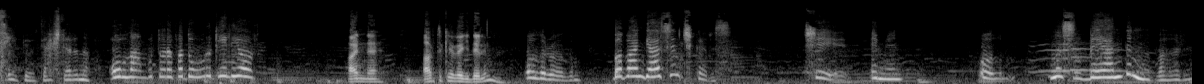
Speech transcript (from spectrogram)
sil gözyaşlarını. Oğlan bu tarafa doğru geliyor. Anne artık eve gidelim mi? Olur oğlum. Baban gelsin çıkarız. Şey Emin. Oğlum nasıl beğendin mi Bahar'ı?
